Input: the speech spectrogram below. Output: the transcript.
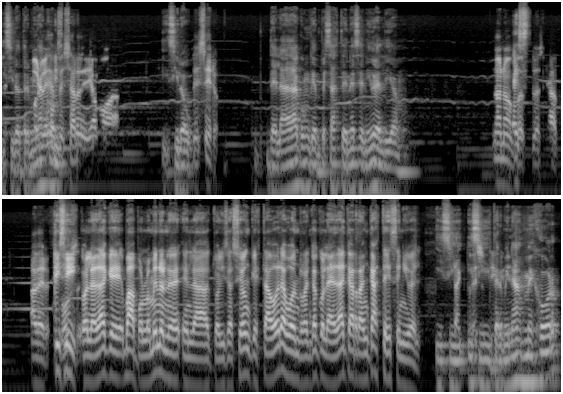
Y si lo terminás con... a empezar, de, digamos, y si lo... de cero. De la edad con que empezaste en ese nivel, digamos. No, no, a ver. Sí, sí, con la edad que, va, por lo menos en, la actualización que está ahora, vos arrancás con la edad que arrancaste ese nivel. Y si, y si terminás mejor,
